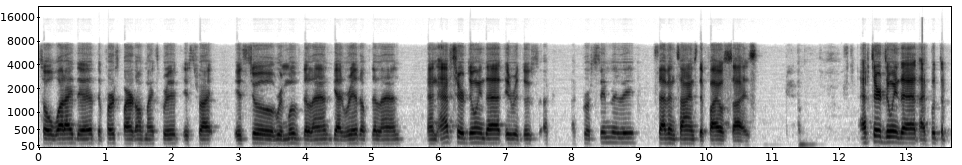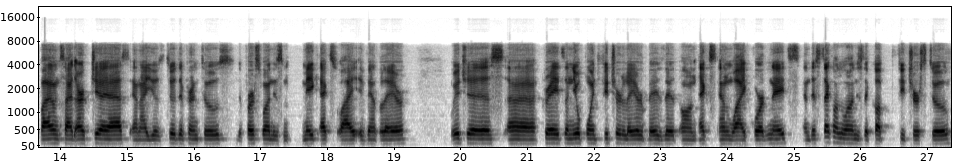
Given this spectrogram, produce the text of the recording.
So what I did, the first part of my script is try is to remove the land, get rid of the land. And after doing that, it reduced approximately seven times the file size. After doing that, I put the file inside ArcGIS and I used two different tools. The first one is make XY event layer which is uh, creates a new point feature layer based on x and y coordinates. And the second one is the cop features tool.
